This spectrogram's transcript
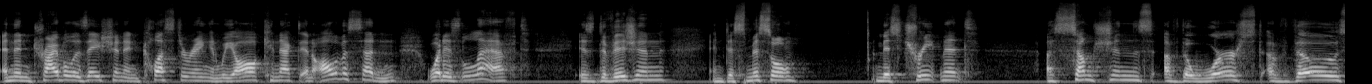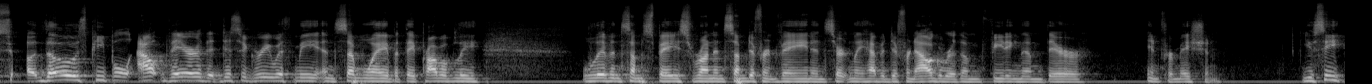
and then tribalization and clustering, and we all connect. And all of a sudden, what is left is division and dismissal, mistreatment, assumptions of the worst of those, uh, those people out there that disagree with me in some way, but they probably live in some space, run in some different vein, and certainly have a different algorithm feeding them their information. You see,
